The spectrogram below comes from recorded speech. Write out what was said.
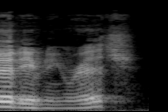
Good evening, Rich.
